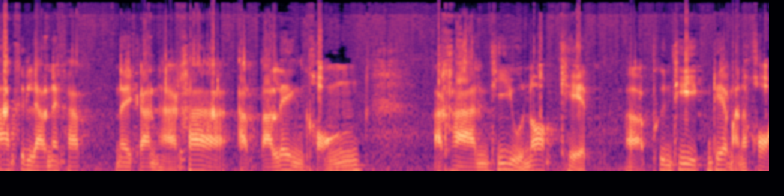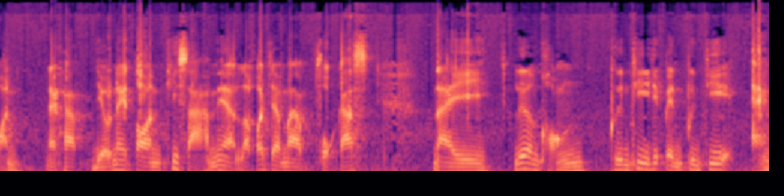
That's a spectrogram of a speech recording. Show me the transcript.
มากขึ้นแล้วนะครับ ในการหาค่าอัตราเร่งของอาคารที่อยู่นอกเขต พื้นที่กรุงเทพมหานครนะครับ เดี๋ยวในตอนที่3เนี่ยเราก็จะมาโฟกัสในเรื่องของพื้นที่ที่เป็นพื้นที่แอ่ง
